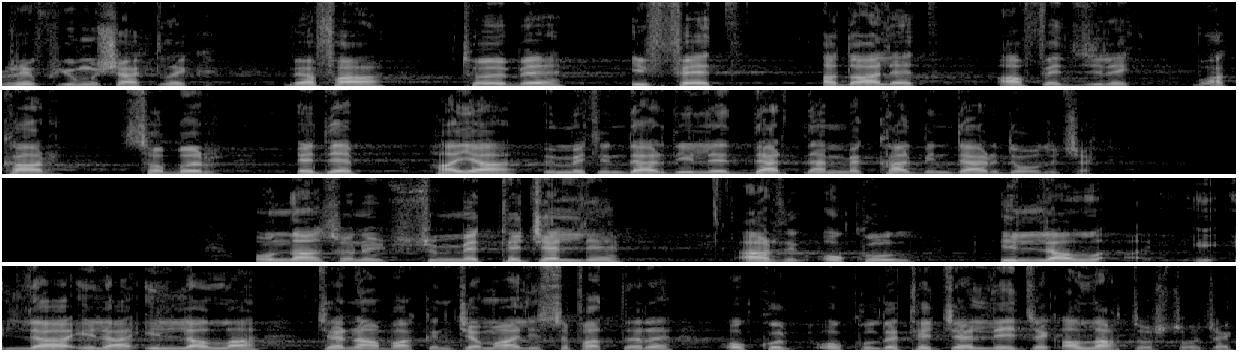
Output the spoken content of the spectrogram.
rıf, yumuşaklık, vefa, tövbe, iffet, adalet, affedicilik, vakar, sabır, edep, haya, ümmetin derdiyle dertlenmek kalbin derdi olacak. Ondan sonra sümmet tecelli artık okul illallah la ilahe illallah Cenab-ı Hakk'ın cemali sıfatları okul okulda tecelli edecek, Allah dostu olacak.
